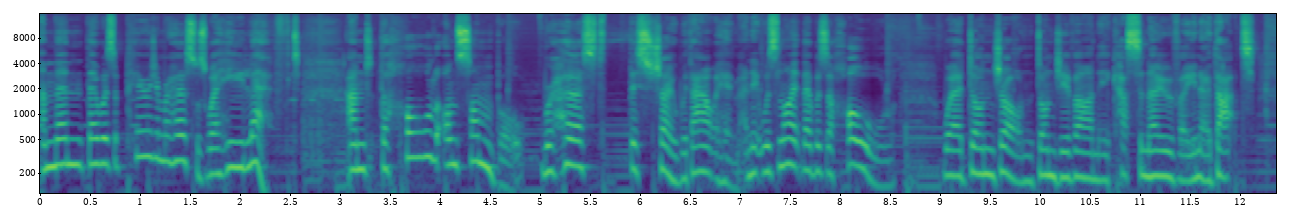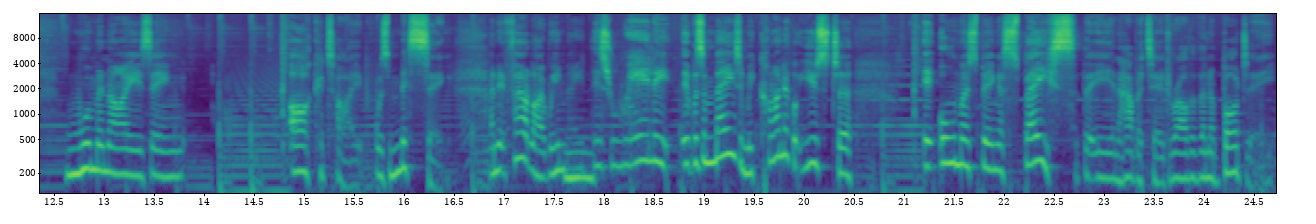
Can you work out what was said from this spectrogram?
and then there was a period in rehearsals where he left, and the whole ensemble rehearsed this show without him, and it was like there was a hole where Don John, Don Giovanni, Casanova, you know that womanizing archetype was missing. And it felt like we made this really, it was amazing. We kind of got used to it almost being a space that he inhabited rather than a body.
